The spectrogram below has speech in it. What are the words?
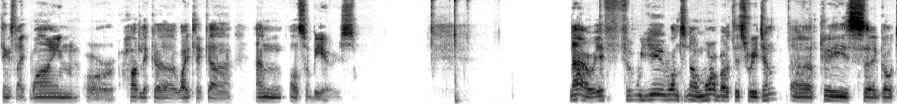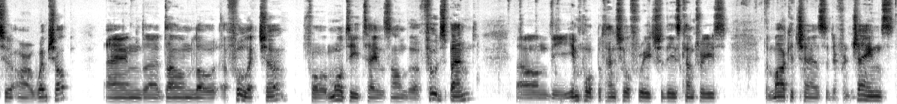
things like wine or hard liquor, white liquor, and also beers. Now, if you want to know more about this region, uh, please uh, go to our web shop and uh, download a full lecture for more details on the food spend, on the import potential for each of these countries, the market shares, the different chains,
